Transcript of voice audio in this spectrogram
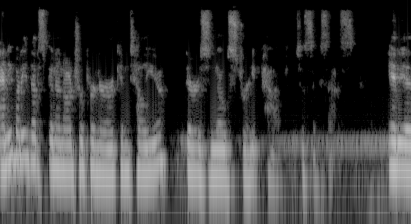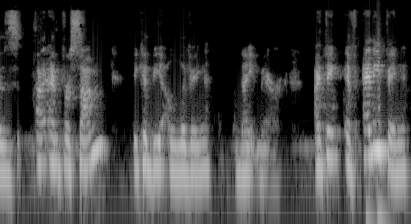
Anybody that's been an entrepreneur can tell you there is no straight path to success. It is, uh, and for some, it could be a living nightmare. I think, if anything,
